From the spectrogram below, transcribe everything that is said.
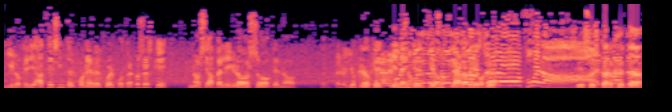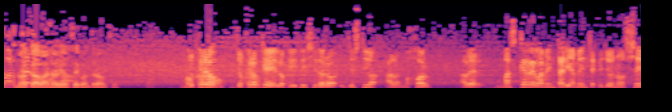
Y lo que hace es interponer el cuerpo. Otra cosa es que no sea peligroso, que no. Pero yo creo que tiene segundo, intención un clara de segundo, cortar. ¡Fuera! Si eso es tarjeta, no acaban hoy 11 contra 11. yo creo, yo creo que lo que dice Isidoro, yo estoy a lo mejor, a ver, más que reglamentariamente, que yo no sé,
